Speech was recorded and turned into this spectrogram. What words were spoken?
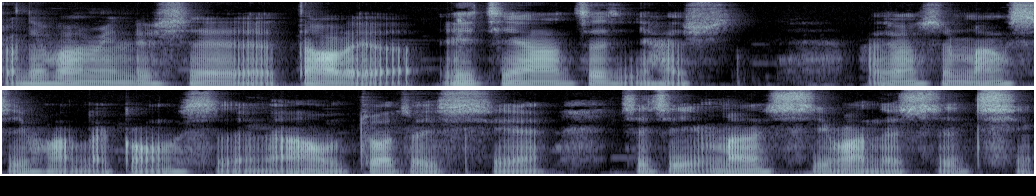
工作方面就是到了一家自己还是，好像是蛮喜欢的公司，然后做这些自己蛮喜欢的事情。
